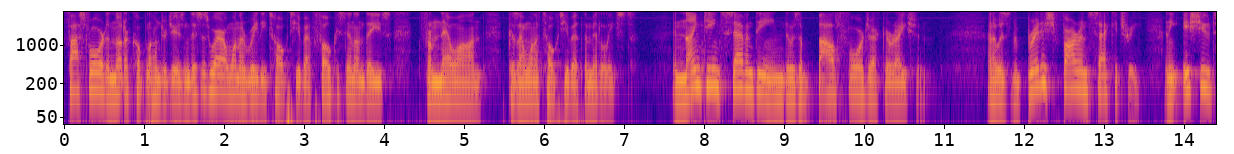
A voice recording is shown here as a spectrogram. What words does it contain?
Fast forward another couple of hundred years, and this is where I want to really talk to you about, focusing on these from now on, because I want to talk to you about the Middle East. In 1917, there was a Balfour Declaration, and it was the British Foreign Secretary, and he issued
